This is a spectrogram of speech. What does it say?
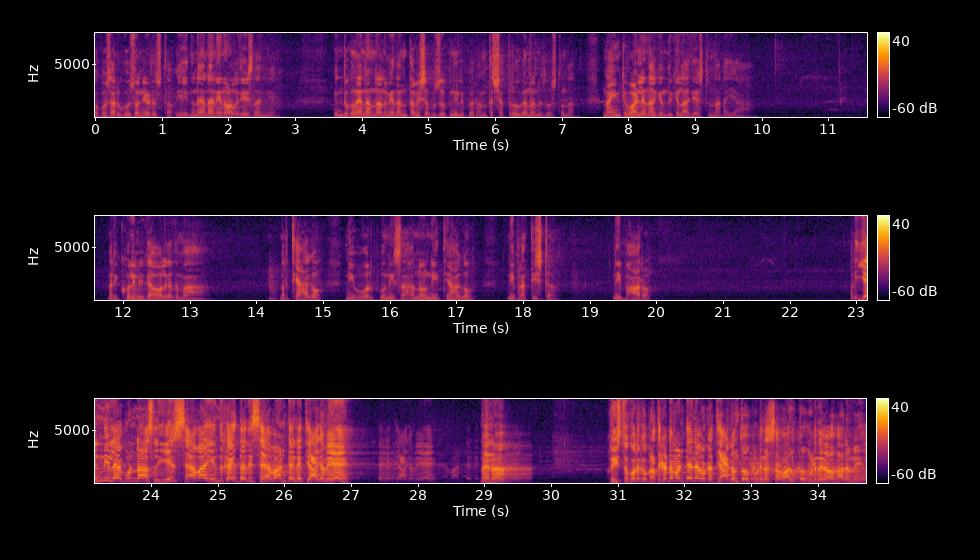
ఒక్కోసారి కూర్చొని ఏడుస్తావు. ఎందునైనా నేను వాళ్ళకి చేసిన అన్యాయం? ఎందుకునైనా నన్ను మీద అంత విషపు చూపు నిలిపారు? అంత శత్రువుగా నన్ను చూస్తున్నారు? నా ఇంటి వాళ్ళే నాకు ఎందుకు ఇలా చేస్తున్నారయ్యా? మరి కొలిమి కావాలి కదమ్మా. మరి త్యాగం. నీ ఓర్పు నీ సహనం నీ త్యాగం నీ ప్రతిష్ట నీ భారం. మరి ఇవన్నీ లేకుండా అసలు ఏ సేవ ఎందుకు అవుతుంది సేవ అంటేనే త్యాగమే. నాయనా క్రీస్తు కొరకు బ్రతకటం అంటేనే ఒక త్యాగంతో కూడిన సవాలుతో కూడిన వ్యవహారమే.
